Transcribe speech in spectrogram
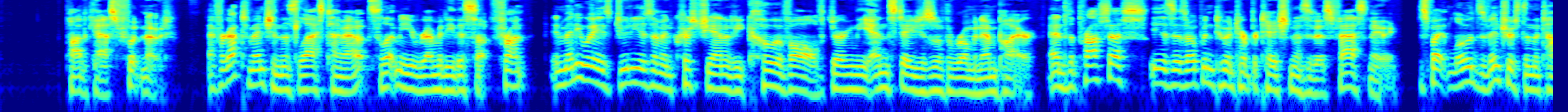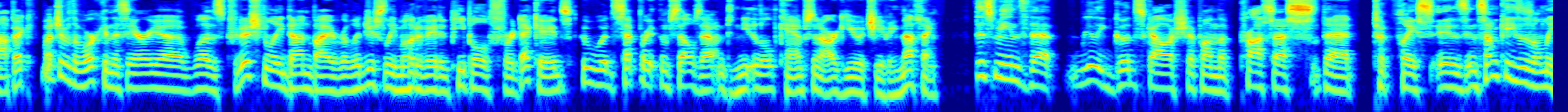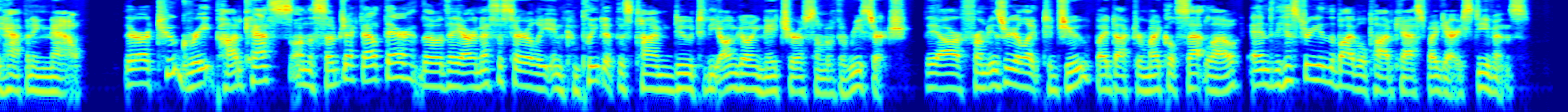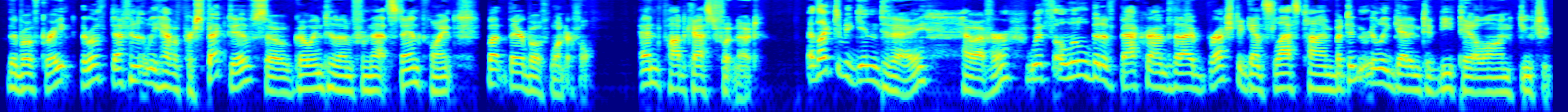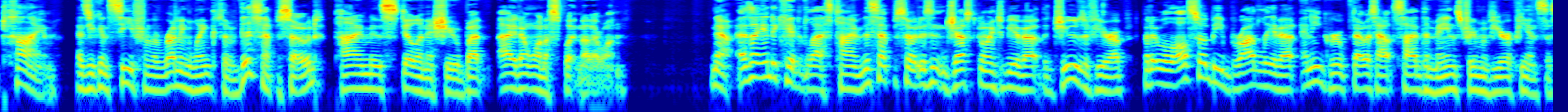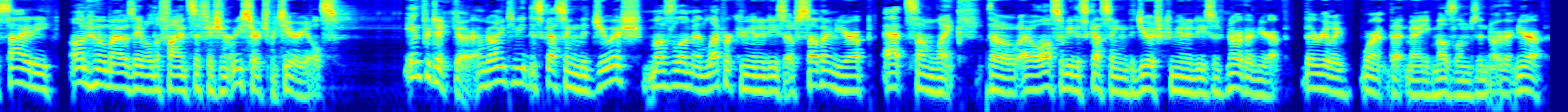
Podcast footnote. I forgot to mention this last time out, so let me remedy this up front. In many ways, Judaism and Christianity co evolved during the end stages of the Roman Empire, and the process is as open to interpretation as it is fascinating. Despite loads of interest in the topic, much of the work in this area was traditionally done by religiously motivated people for decades who would separate themselves out into neat little camps and argue, achieving nothing. This means that really good scholarship on the process that took place is in some cases only happening now. There are two great podcasts on the subject out there, though they are necessarily incomplete at this time due to the ongoing nature of some of the research. They are From Israelite to Jew by Dr. Michael Satlow and the History in the Bible podcast by Garry Stevens. They're both great. They both definitely have a perspective, so go into them from that standpoint, but they're both wonderful. End podcast footnote. I'd like to begin today, however, with a little bit of background that I brushed against last time but didn't really get into detail on due to time. As you can see from the running length of this episode, time is still an issue, but I don't want to split another one. Now, as I indicated last time, this episode isn't just going to be about the Jews of Europe, but it will also be broadly about any group that was outside the mainstream of European society on whom I was able to find sufficient research materials. In particular, I'm going to be discussing the Jewish, Muslim, and leper communities of Southern Europe at some length, though I will also be discussing the Jewish communities of Northern Europe. There really weren't that many Muslims in Northern Europe.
